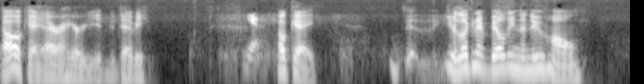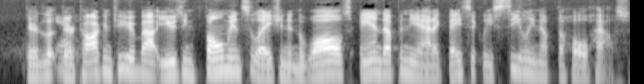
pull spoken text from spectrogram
Oh, okay, there, I hear you, Debbie. Yes. Okay. You're looking at building a new home. They're Yeah. they're talking to you about using foam insulation in the walls and up in the attic, basically sealing up the whole house.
